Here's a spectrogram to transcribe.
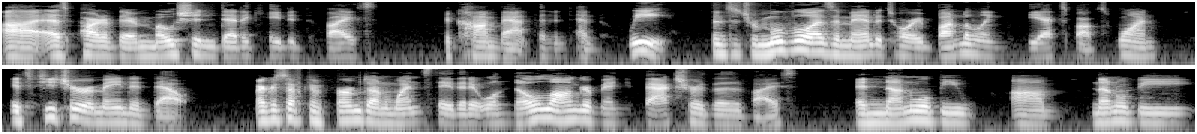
uh, as part of their motion dedicated device to combat the Nintendo Wii. Since its removal as a mandatory bundling with the Xbox One, its future remained in doubt. Microsoft confirmed on Wednesday that it will no longer manufacture the device, and none will be um, none will be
